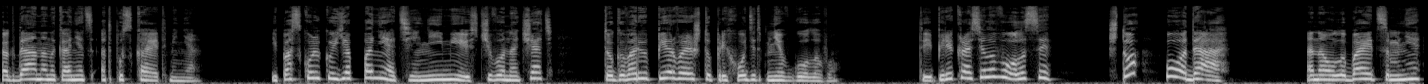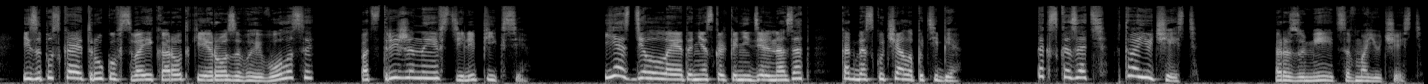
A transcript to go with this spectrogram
когда она, наконец, отпускает меня. И поскольку я понятия не имею, с чего начать, то говорю первое, что приходит мне в голову. «Ты перекрасила волосы». «Что? О, да!» Она улыбается мне и запускает руку в свои короткие розовые волосы, подстриженные в стиле пикси. «Я сделала это несколько недель назад, когда скучала по тебе. Так сказать, в твою честь». Разумеется, в мою честь.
